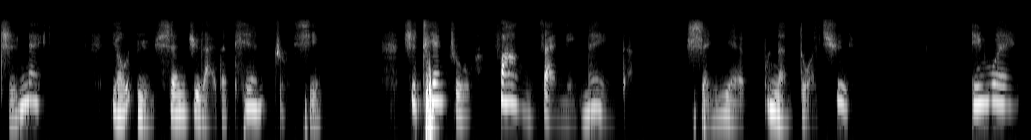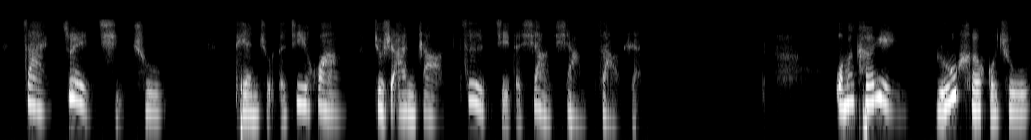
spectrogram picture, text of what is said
质内，有与生俱来的天主性，是天主放在你内的。谁也不能夺去，因为在最起初，天主的计划就是按照自己的肖像造人。我们可以如何活出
